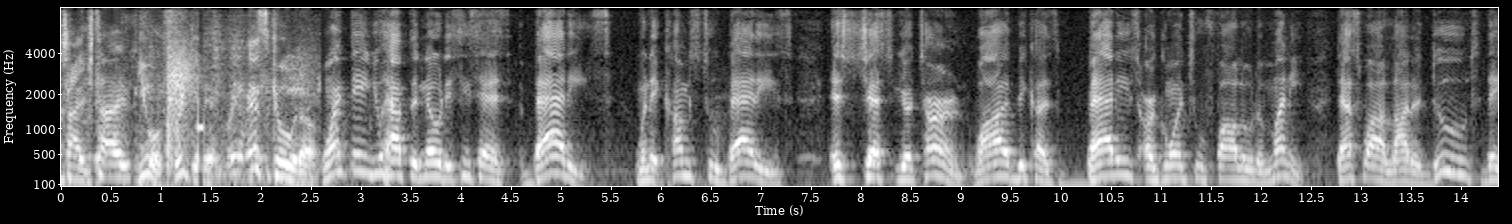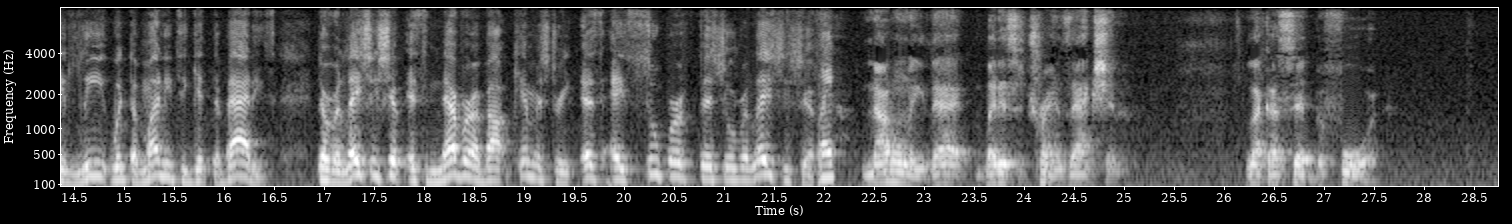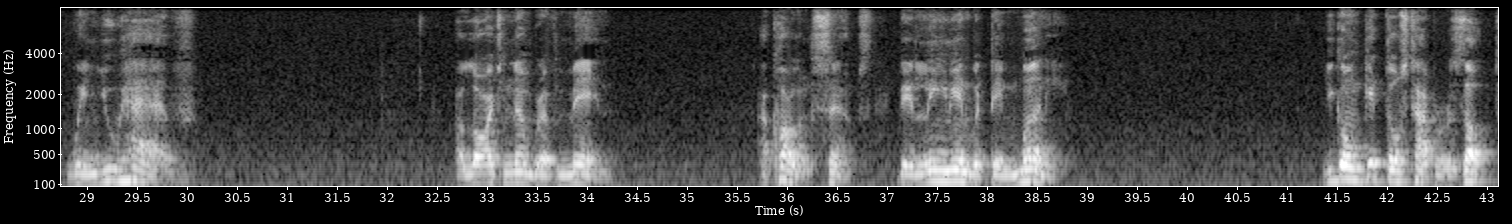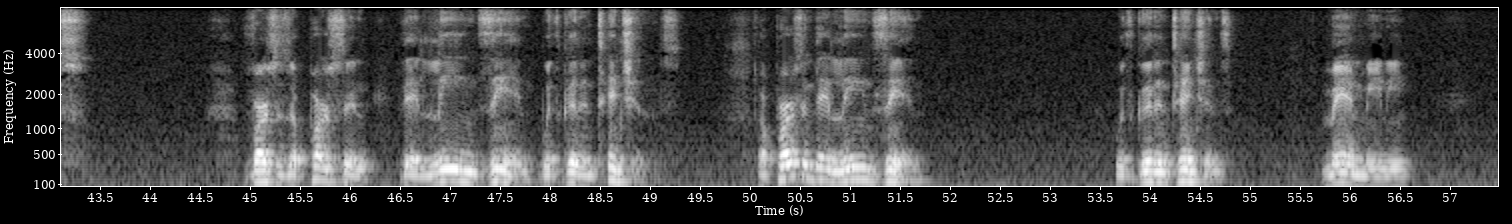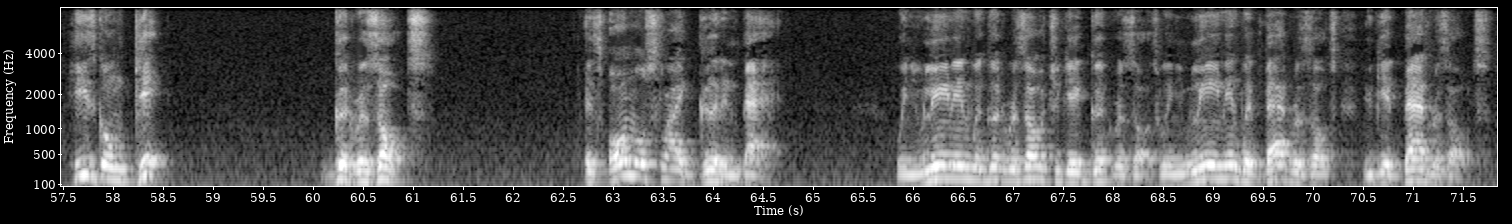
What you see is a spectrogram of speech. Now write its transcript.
Type, type. You a freak. It's cool though. One thing you have to notice, he says baddies. When it comes to baddies, it's just your turn. Why? Because baddies are going to follow the money. That's why a lot of dudes they lead with the money to get the baddies. The relationship is never about chemistry. It's a superficial relationship. Not only that, but it's a transaction. Like I said before, when you have a large number of men, I call them simps, they lean in with their money, you're going to get those type of results versus a person that leans in with good intentions. A person that leans in with good intentions, man meaning, he's going to get good results. It's almost like good and bad. When you lean in with good results, you get good results. When you lean in with bad results, you get bad results.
